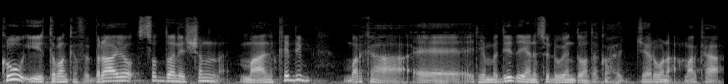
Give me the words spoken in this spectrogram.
kow iyo tobanka februaayo soddon iyo shan maalin kadib. Marka real madrid ayaana soo dhaweyn doonta kooxda jeruna marka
